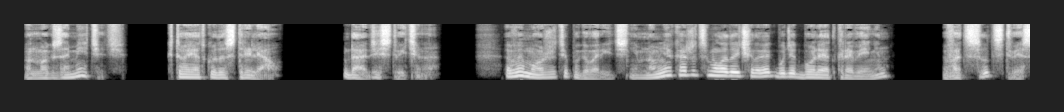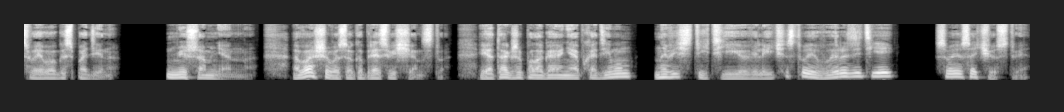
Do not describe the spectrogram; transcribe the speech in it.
Он мог заметить, кто и откуда стрелял. Да, действительно. Вы можете поговорить с ним, но мне кажется, молодой человек будет более откровенен в отсутствие своего господина. Несомненно. Ваше Высокопреосвященство, я также полагаю необходимым навестить Ее Величество и выразить ей свое сочувствие.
